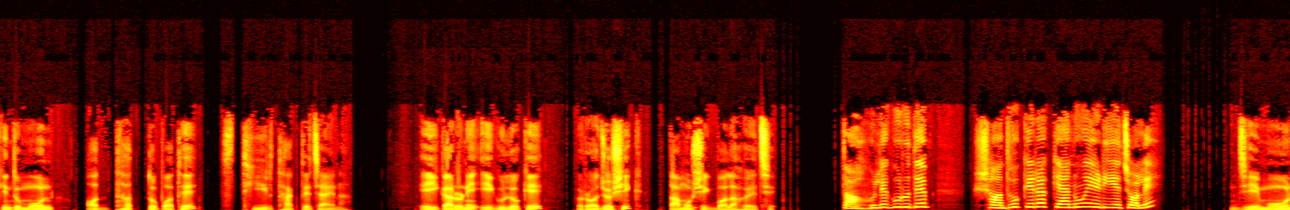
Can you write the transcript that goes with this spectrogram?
কিন্তু মন অধ্যাত্ম পথে স্থির থাকতে চায় না। এই কারণে এগুলোকে রজসিক তামসিক বলা হয়েছে। তাহলে গুরুদেব সাধকেরা কেন এড়িয়ে চলে? যে মন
